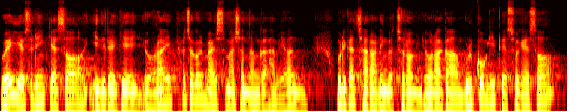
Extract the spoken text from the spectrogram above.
왜 예수님께서 이들에게 요나의 표적을 말씀하셨는가 하면 우리가 잘 아는 것처럼 요나가 물고기 뱃속에서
